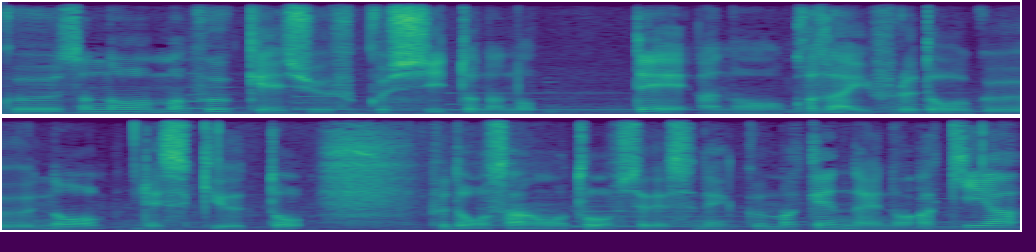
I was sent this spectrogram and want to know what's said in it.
僕その、まあ、風景修復師と名乗ってあの古材古道具のレスキューと不動産を通してですね群馬県内の空き家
